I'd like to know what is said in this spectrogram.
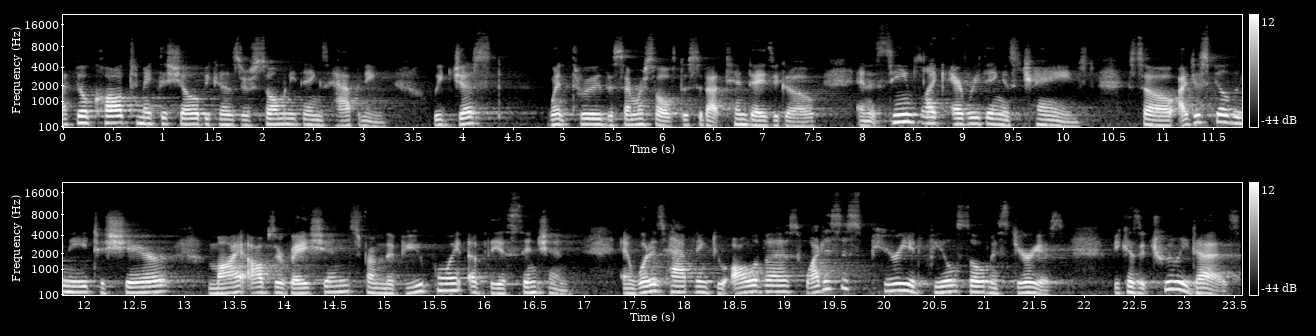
I feel called to make the show because there's so many things happening. We just went through the summer solstice about 10 days ago, and it seems like everything has changed. So I just feel the need to share my observations from the viewpoint of the ascension and what is happening to all of us. Why does this period feel so mysterious? Because it truly does.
